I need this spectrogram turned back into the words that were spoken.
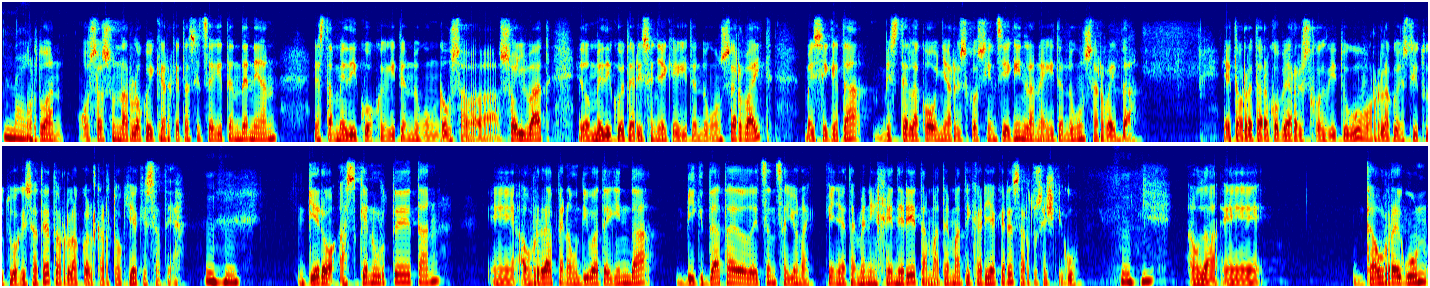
Bai. Orduan, osasun arloko ikerketa hitz egiten denean, ez da medikuok egiten dugun gauza soil bat, edo mediku eta erizainek egiten dugun zerbait, baizik eta bestelako oinarrizko zientziekin lan egiten dugun zerbait da. Eta horretarako beharrizkoak ditugu, horrelako institutuak izatea, eta horrelako elkartokiak izatea. Mhm. Gero, azken urteetan, e, aurrerapen handi bat eginda, big data edo deitzen zaionak, kena eta hemen ingenieri eta matematikariak ere sartu zeskigu. Mhm. Hau da, e, gaur egun,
